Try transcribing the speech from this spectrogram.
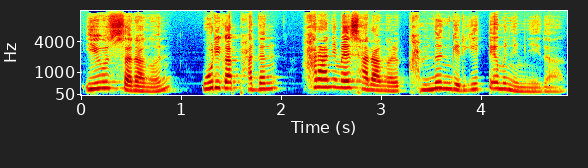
이웃 사랑은 우리가 받은 하나님의 사랑을 갚는 길이기 때문입니다.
